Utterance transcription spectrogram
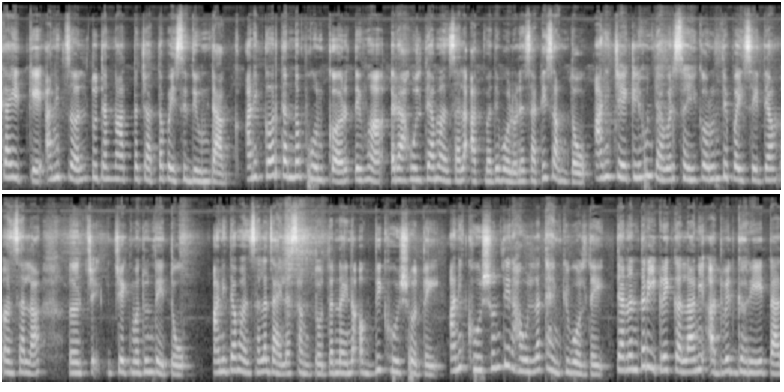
काय इतके? आणि चल तू त्यांना आत्ताच्या आत्ता पैसे देऊन टाक. आणि कर त्यांना फोन कर तेव्हा राहुल त्या माणसाला आतमध्ये बोलवण्यासाठी सांगतो. आणि चेक लिहून त्यावर सही करून ते पैसे त्या माणसाला चेक चेकमधून देतो. आणि त्या माणसाला जायला सांगतो. तर नैना अगदी खुश होते. आणि खुश होऊन ती राहुलला थँक्यू बोलते. त्यानंतर इकडे कला आणि अद्वैत घरी येतात.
